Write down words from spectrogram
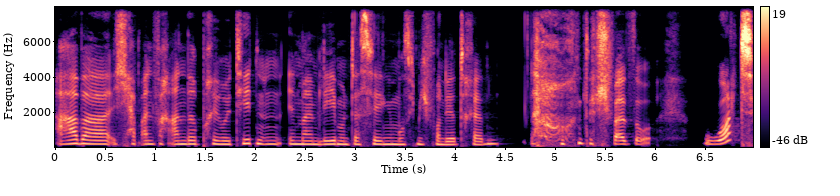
aber ich habe einfach andere Prioritäten in, in meinem Leben und deswegen muss ich mich von dir trennen. Und ich war so, what?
